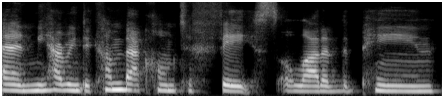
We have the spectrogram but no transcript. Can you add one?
And me having to come back home to face a lot of the pain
